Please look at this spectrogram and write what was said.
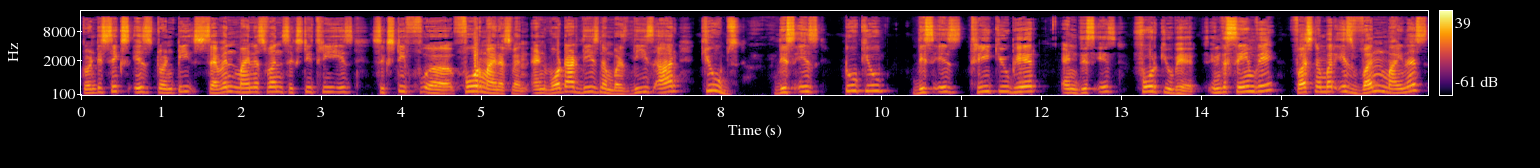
26 is 27 minus 1, 63 is 64 uh, minus 1. And what are these numbers? These are cubes. This is 2 cube, this is 3 cube here and this is 4 cube here. In the same way, first number is 1 minus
